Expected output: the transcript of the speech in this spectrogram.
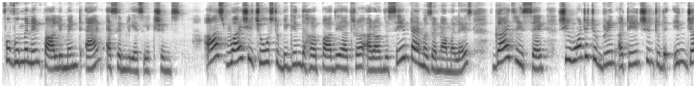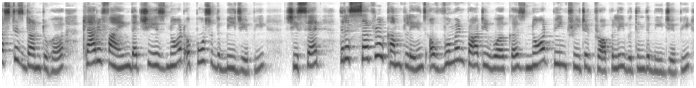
for women in parliament and assembly elections. Asked why she chose to begin the her Padayatra around the same time as Annamalai's, Gayatri said she wanted to bring attention to the injustice done to her, clarifying that she is not opposed to the BJP. She said there are several complaints of women party workers not being treated properly within the BJP,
